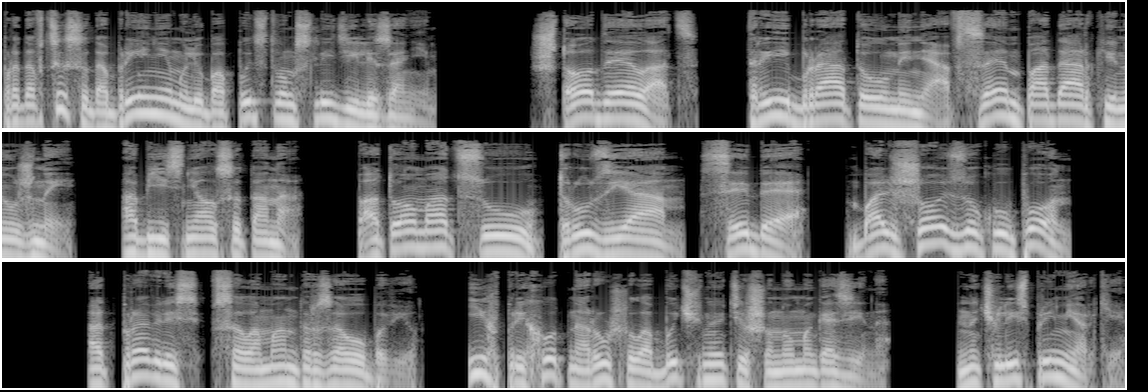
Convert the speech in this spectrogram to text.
Продавцы с одобрением и любопытством следили за ним. «Что делать? Три брата у меня, всем подарки нужны. — объяснял сатана. «Потом отцу, друзьям, себе. Большой закупон». Отправились в Саламандр за обувью. Их приход нарушил обычную тишину магазина. Начались примерки.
